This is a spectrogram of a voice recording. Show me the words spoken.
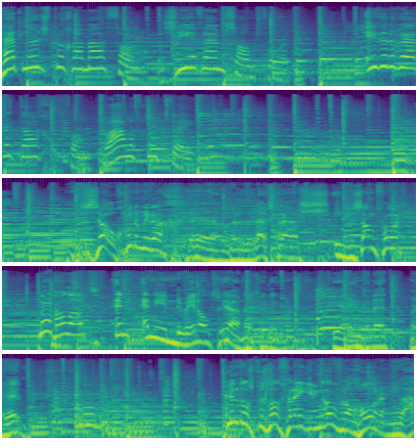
Het lunchprogramma van ZFM Zandvoort. Iedere werkdag van 12 tot 2. Zo, goedemiddag eh, luisteraars in Zandvoort, Noord-Holland en, en in de wereld. Ja, natuurlijk via internet. Eh, kunt ons per slotverrekening overal horen. Ja,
